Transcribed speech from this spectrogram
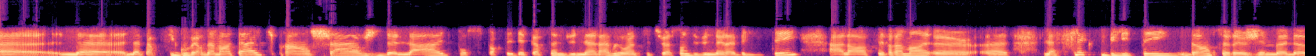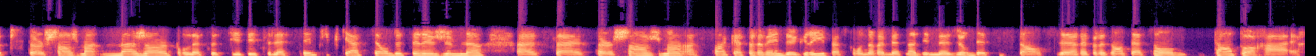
euh, la partie gouvernementale qui prend en charge de l'aide pour supporter des personnes vulnérables ou en situation de vulnérabilité. Alors, c'est vraiment euh, euh, la flexibilité dans ce régime-là, puis c'est un changement majeur pour la société. C'est la simplification de ces régimes-là. c'est un changement à 180 degrés parce qu'on aura maintenant des mesures d'assistance, de la représentation temporaire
